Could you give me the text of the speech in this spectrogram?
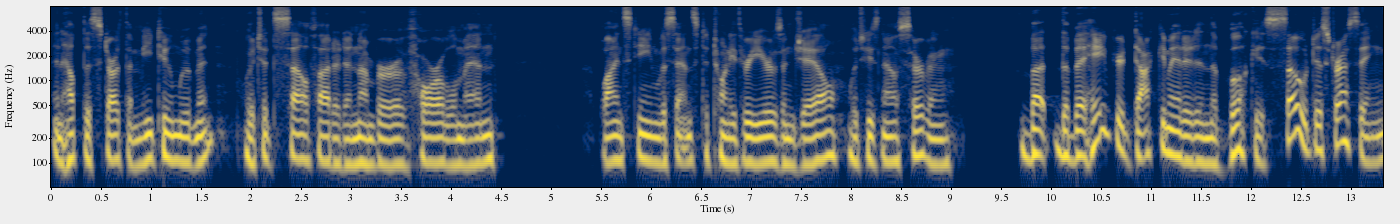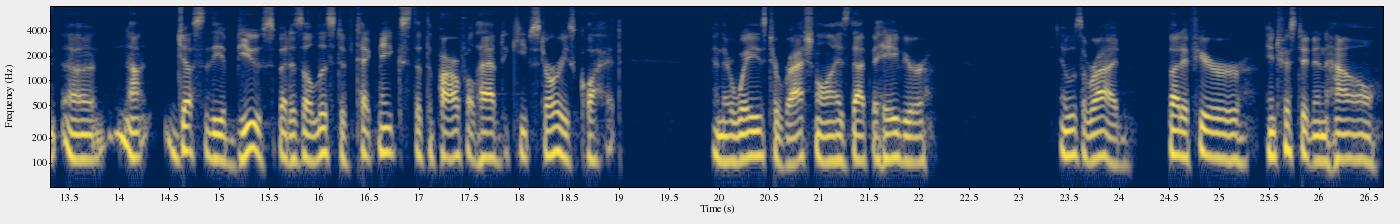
and helped to start the Me Too movement, which itself outed a number of horrible men. Weinstein was sentenced to 23 years in jail, which he's now serving. But the behavior documented in the book is so distressing, uh, not just the abuse, but as a list of techniques that the powerful have to keep stories quiet. And there are ways to rationalize that behavior. It was a ride. But if you're interested in how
